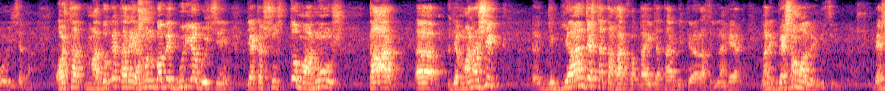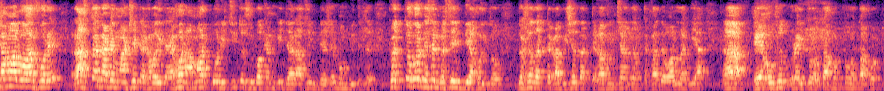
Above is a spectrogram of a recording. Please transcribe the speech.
বইছে না। অর্থাৎ মাদকে তারা এমনভাবে ঘুরিয়া বইছে যে একটা সুস্থ মানুষ তার যে মানসিক, যে জ্ঞান যেটা তাহার কথা এটা তার ভিতরে আর আসিল না। হ্যাঁ মানে বেসামাল হয়ে গেছিল। বেসামাল হওয়ার পরে রাস্তাঘাটে মাঠে টাকা পাইতে। এখন আমার পরিচিত শুভাকাঙ্ক্ষী যারা আছেন দেশে এবং বিদেশে, প্রত্যেকের কাছে মেসেজ দেওয়া হইতো, দশ হাজার টাকা, বিশ হাজার টাকা, পঞ্চাশ হাজার টাকা দেওয়ার লাগিয়া হে ঔষধ করাইতো হতা করতো হতা করতো,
